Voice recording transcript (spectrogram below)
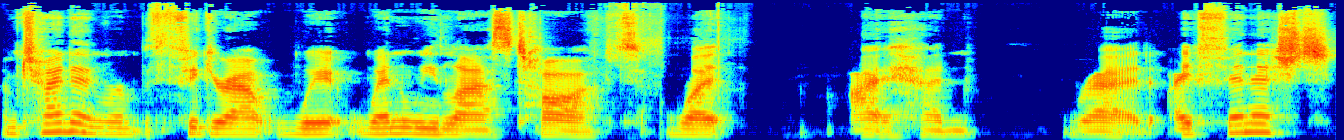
I'm trying to re- figure out where, when we last talked, what I had read. I finished.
